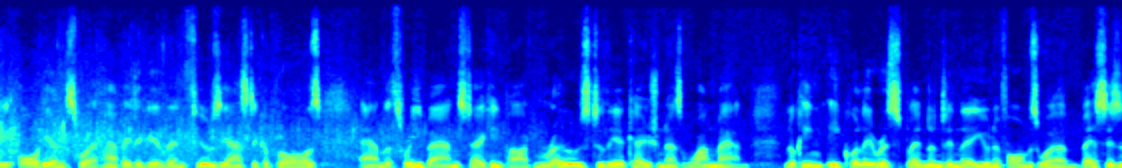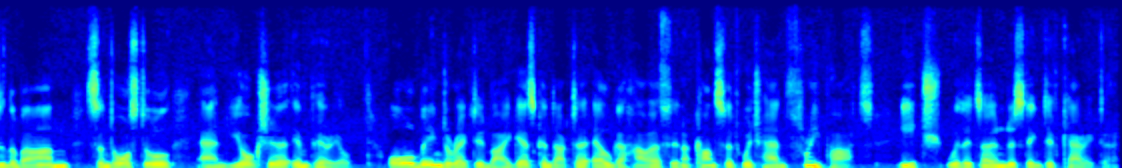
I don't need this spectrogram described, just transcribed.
The audience were happy to give enthusiastic applause, and the three bands taking part rose to the occasion as one man. Looking equally resplendent in their uniforms were Besses of the Barn, St. Austell, and Yorkshire Imperial, all being directed by guest conductor Elgar Howarth in a concert which had three parts, each with its own distinctive character.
